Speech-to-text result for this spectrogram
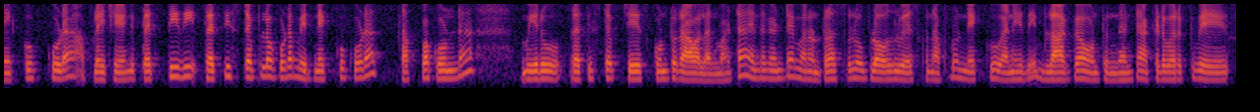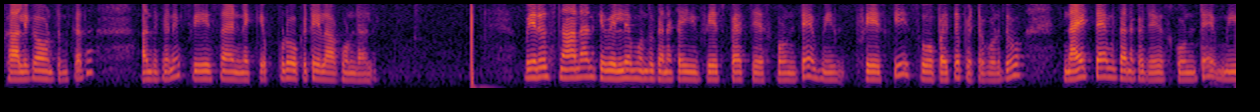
నెక్కు కూడా అప్లై చేయండి. ప్రతిదీ ప్రతి స్టెప్లో కూడా మీరు నెక్కు కూడా తప్పకుండా మీరు ప్రతి స్టెప్ చేసుకుంటూ రావాలన్నమాట. ఎందుకంటే మనం డ్రెస్సులు బ్లౌజులు వేసుకున్నప్పుడు నెక్ అనేది బ్లాక్గా ఉంటుంది. అంటే అక్కడి వరకు వే ఖాళీగా ఉంటుంది కదా. అందుకని ఫేస్ అండ్ నెక్ ఎప్పుడూ ఒకటేలాగా ఉండాలి. మీరు స్నానానికి వెళ్ళే ముందు కనుక ఈ ఫేస్ ప్యాక్ చేసుకుంటే మీ ఫేస్కి సోప్ అయితే పెట్టకూడదు. నైట్ టైం కనుక చేసుకుంటే మీ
